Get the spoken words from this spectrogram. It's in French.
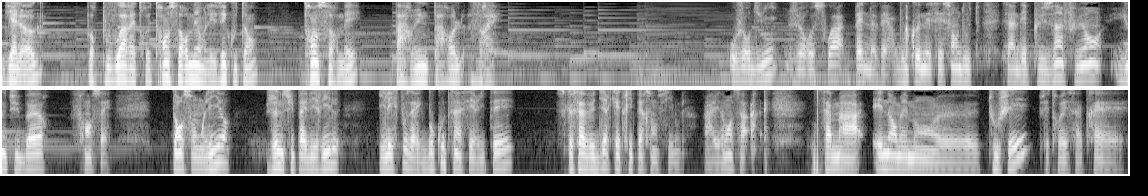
Dialogue pour pouvoir être transformé en les écoutant, transformé par une parole vraie. Aujourd'hui, je reçois Ben Nevers. Vous le connaissez sans doute. C'est un des plus influents youtubeurs français. Dans son livre, Je ne suis pas viril, il expose avec beaucoup de sincérité ce que ça veut dire qu'être hypersensible. Alors évidemment, ça, ça m'a énormément euh, touché. J'ai trouvé ça très,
